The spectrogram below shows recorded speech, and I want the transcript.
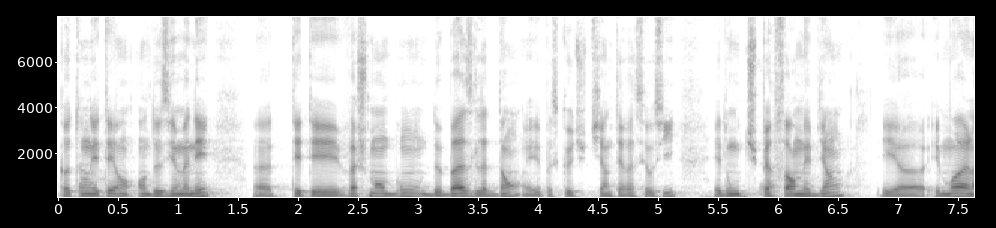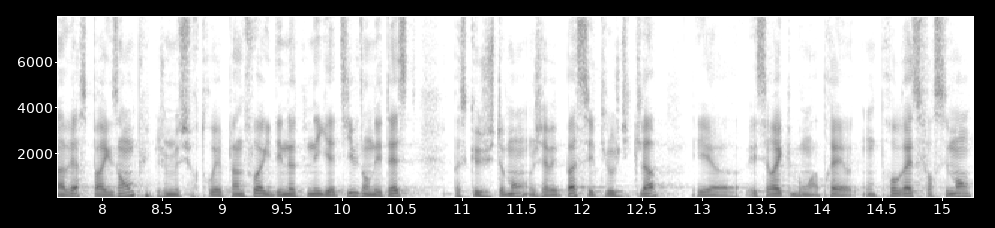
quand on était en, deuxième année, euh, tu étais vachement bon de base là-dedans, et parce que tu t'y intéressais aussi, et donc tu performais bien. Et, euh, et moi, à l'inverse, par exemple, je me suis retrouvé plein de fois avec des notes négatives dans des tests, parce que justement, j'avais pas cette logique-là. Et, et c'est vrai que, bon, après, on progresse forcément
